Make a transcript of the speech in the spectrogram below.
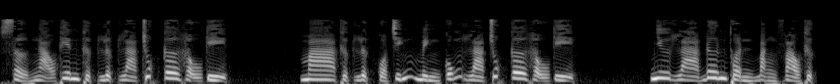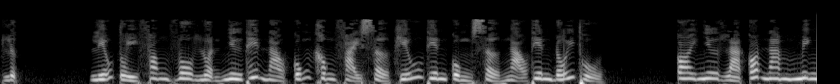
sở ngạo thiên thực lực là trúc cơ hậu kỳ, mà thực lực của chính mình cũng là trúc cơ hậu kỳ, như là đơn thuần bằng vào thực lực, l i ễ u tùy phong vô luận như thế nào cũng không phải sở khiếu thiên cùng sở ngạo thiên đối thủ, coi như là có nam minh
